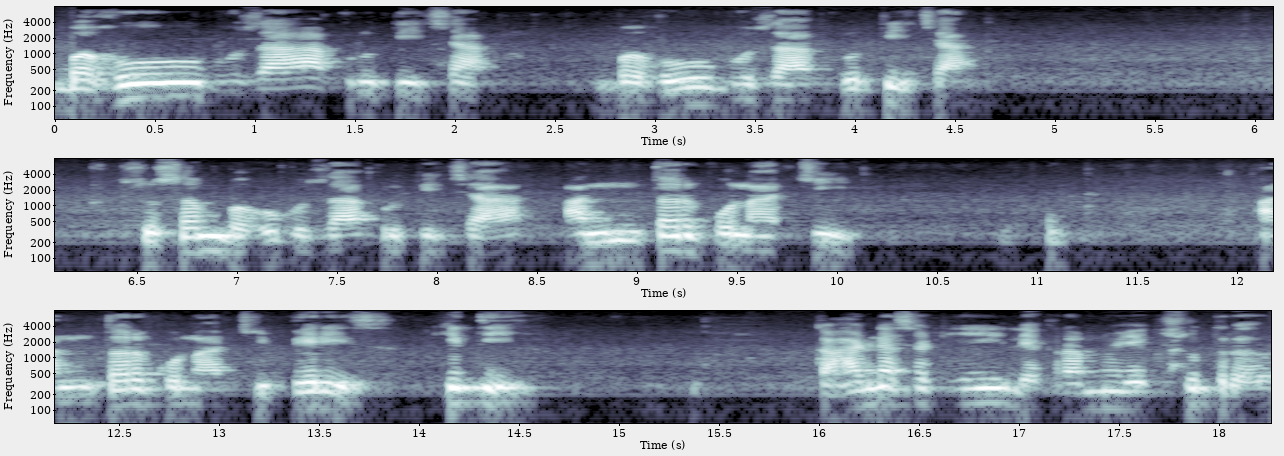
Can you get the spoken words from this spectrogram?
बहुभुजाकृतीच्या. बहुभुजाकृतीच्या. सुसम बहुभुजाकृतीच्या आंतरकोनाची आंतरकोनाची बेरीज किती? काढण्यासाठी लेकरांनो एक सूत्र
